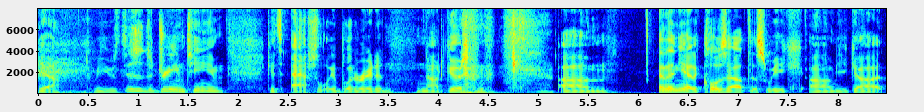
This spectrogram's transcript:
yeah. This is the dream team, gets absolutely obliterated, not good. um, and then yeah, to close out this week, um, you got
